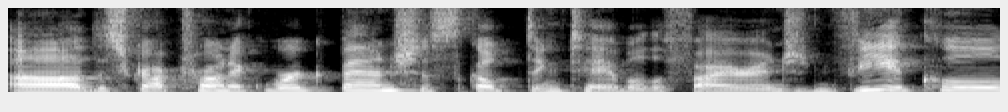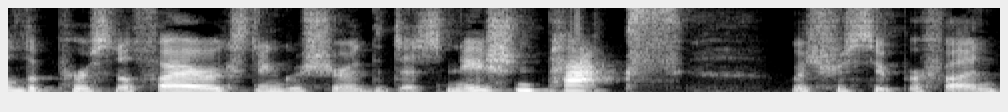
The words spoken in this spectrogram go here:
Uh, the Scraptronic workbench, the sculpting table, the fire engine vehicle, the personal fire extinguisher, the detonation packs, which were super fun.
